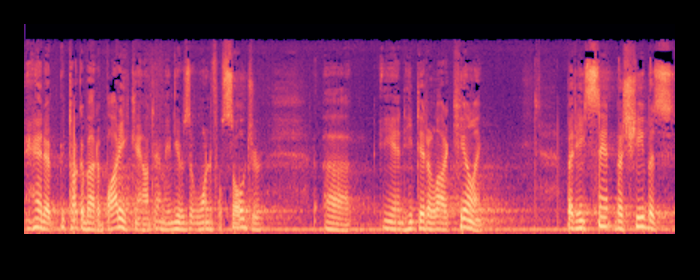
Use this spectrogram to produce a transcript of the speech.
had a, talk about a body count, I mean, he was a wonderful soldier, uh, and he did a lot of killing. But he sent Bathsheba's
